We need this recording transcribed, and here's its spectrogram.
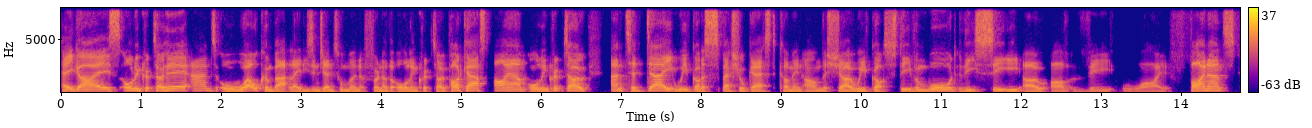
Hey guys, All in Crypto here, and welcome back, ladies and gentlemen, for another All in Crypto podcast. I am All in Crypto, and today we've got a special guest coming on the show. We've got Steven Ward, the CEO of VY Finance,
